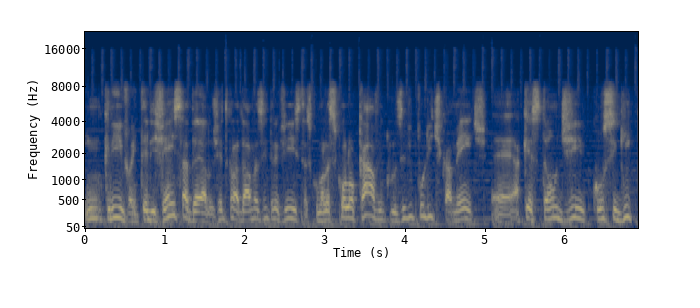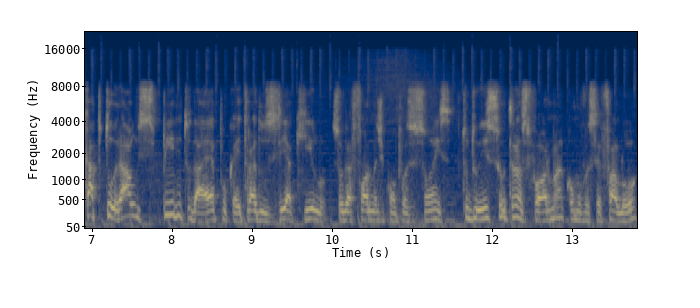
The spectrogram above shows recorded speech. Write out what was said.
incrível, a inteligência dela, o jeito que ela dava as entrevistas, como ela se colocava, inclusive politicamente, é, a questão de conseguir capturar o espírito da época e traduzir aquilo sob a forma de composições tudo isso transforma, como você falou,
